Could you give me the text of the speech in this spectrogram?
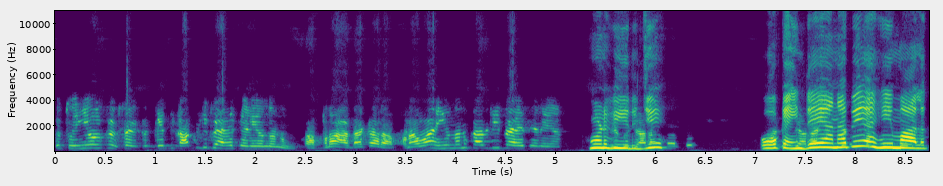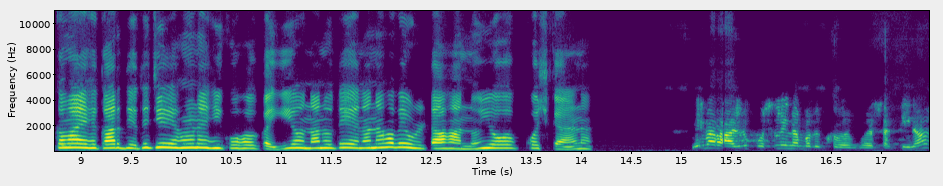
ਤੇ ਤੁਸੀਂ ਉਹ ਕਿੱਥੇ ਕੱਢ ਲਈ ਪੈਸੇ ਦੇਣੇ ਉਹਨਾਂ ਨੂੰ ਆਪਣਾ ਸਾਡਾ ਘਰ ਆਪਣਾ ਵਾ ਅਸੀਂ ਉਹਨਾਂ ਨੂੰ ਕੱਢ ਲਈ ਪੈਸੇ ਦੇਣੇ ਆ। ਹੁਣ ਵੀਰ ਜੀ ਉਹ ਕਹਿੰਦੇ ਆ ਨਾ ਵੀ ਅਸੀਂ ਮਾਲਕ ਵਾਂ ਇਹ ਘਰ ਦੇ ਤੇ ਜੇ ਹੁਣ ਅਸੀਂ ਕੋਹ ਕਹੀਏ ਉਹਨਾਂ ਨੂੰ ਤੇ ਇਹਨਾਂ ਨਾ ਹੋਵੇ ਉਲਟਾ ਸਾਨੂੰ ਹੀ ਉਹ ਕੁਛ ਕਹਿਣ। ਨਹੀਂ ਮੈਂ ਰਾਜ ਨੂੰ ਪੁੱਛ ਲੈਣਾ ਮਦਦ ਸ਼ਕਤੀ ਨਾ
